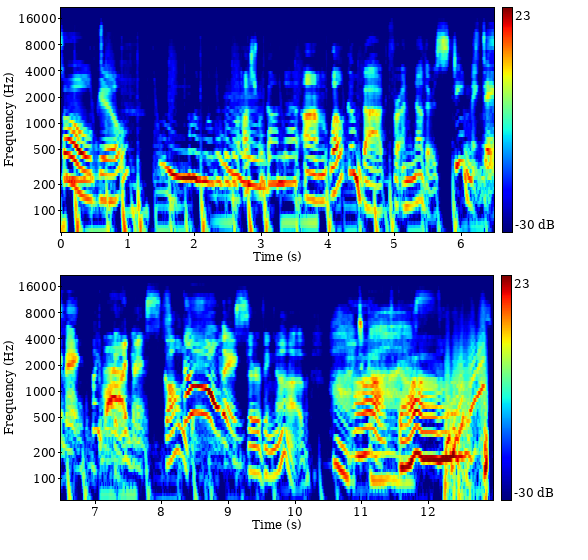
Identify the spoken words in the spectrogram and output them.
Soul, hmm. Gil. Hmm. Hmm. Ashwagandha. Um, welcome back for another steaming, Steaming, piping, scalding, Scalding. serving of hot, Hot goss.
